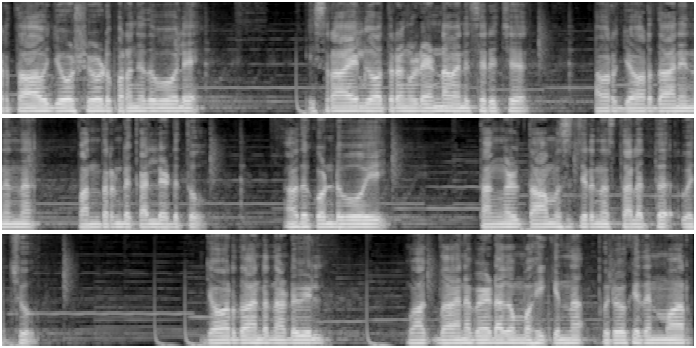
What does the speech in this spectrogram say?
കർത്താവ് ജോഷയോട് പറഞ്ഞതുപോലെ ഇസ്രായേൽ ഗോത്രങ്ങളുടെ എണ്ണം അനുസരിച്ച് അവർ ജോർദാനിൽ നിന്ന് പന്ത്രണ്ട് കല്ലെടുത്തു. അത് കൊണ്ടുപോയി തങ്ങൾ താമസിച്ചിരുന്ന സ്ഥലത്ത് വെച്ചു. ജോർദാന്റെ നടുവിൽ വാഗ്ദാന പേടകം വഹിക്കുന്ന പുരോഹിതന്മാർ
